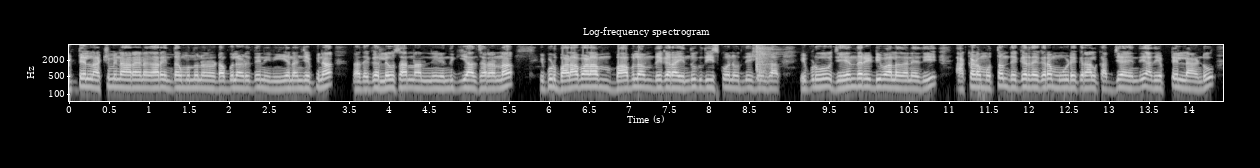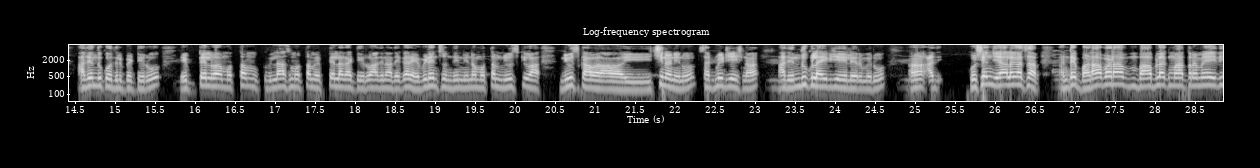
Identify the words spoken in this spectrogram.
ఎఫ్టెల్ లక్ష్మీనారాయణ గారు ఇంతకు ముందు నన్ను డబ్బులు అడిగితే నేను ఇయ్యనని చెప్పిన నా దగ్గర లేవు సార్. నన్ను నేను ఎందుకు ఇవ్వాలి సార్ అన్న? ఇప్పుడు బడా బడా బాబుల దగ్గర ఎందుకు తీసుకొని ఉద్దేశం సార్? ఇప్పుడు జయేందర్ రెడ్డి వాళ్ళది అనేది అక్కడ మొత్తం దగ్గర దగ్గర మూడు ఎకరాలు కబ్జా అయింది. అది ఎఫ్టెల్ ల్యాండ్. అది ఎందుకు వదిలిపెట్టిరు ఎఫ్టెల్ మొత్తం విలాస్ మొత్తం ఎఫ్టెల్లో కట్టిరు అది నా దగ్గర ఎవిడెన్స్ ఉంది. నిన్న మొత్తం న్యూస్కి న్యూస్ ఇచ్చిన నేను సబ్మిట్ చేసిన. అది ఎందుకు లైవ్ చేయలేరు మీరు? అది క్వశ్చన్ చేయాలి కదా సార్. అంటే బడా బడా బాబులకు మాత్రమే ఇది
